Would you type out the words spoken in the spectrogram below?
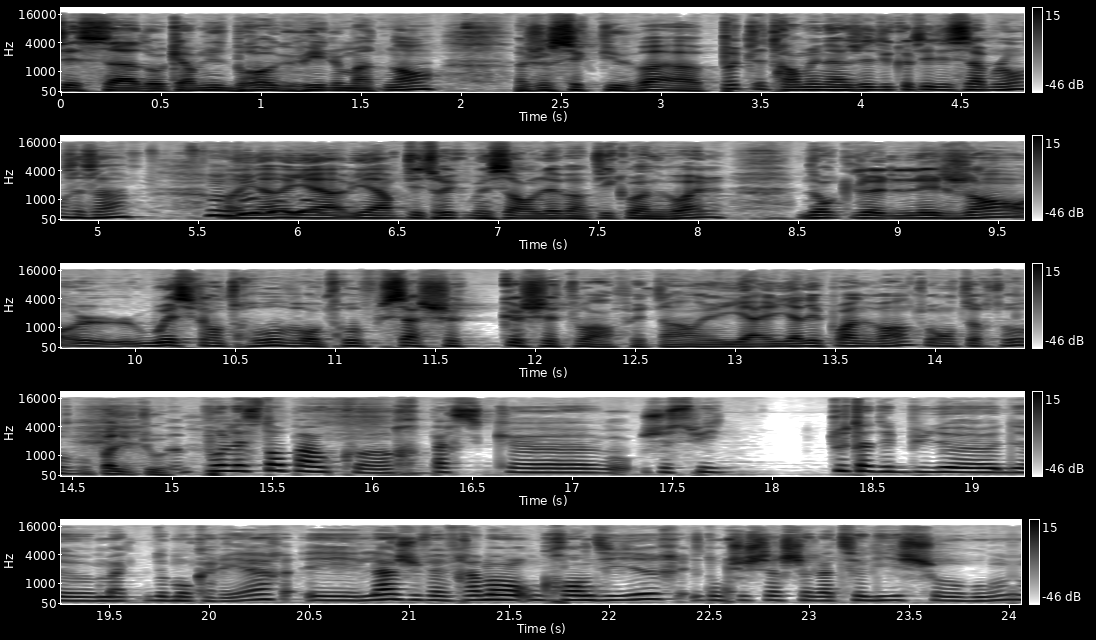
C'est ça, donc avenue de Brockville maintenant. Je sais que tu vas peut-être emménager du côté des Sablons, c'est ça? Il, y a, il, y a, il y a un petit truc, mais ça enlève un petit coin de voile. Donc le- les gens, où est-ce qu'on trouve? On trouve ça que chez toi en fait. hein. Il, y y a des points de vente où on te retrouve ou pas du tout? Pour l'instant pas encore parce que je suis tout à début de, de, ma, de mon carrière et là je vais vraiment grandir donc je cherche un atelier showroom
